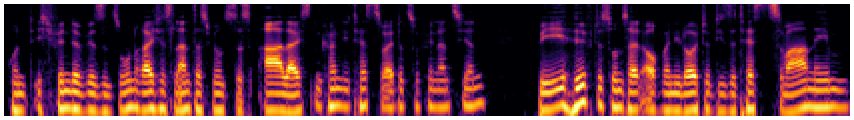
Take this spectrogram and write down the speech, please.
Und ich finde, wir sind so ein reiches Land, dass wir uns das A leisten können, die Tests weiter zu finanzieren. B hilft es uns halt auch, wenn die Leute diese Tests wahrnehmen,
